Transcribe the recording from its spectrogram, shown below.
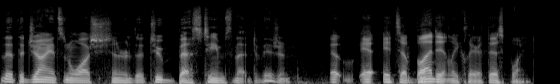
that the Giants and Washington are the two best teams in that division. It- it- it's abundantly clear at this point.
